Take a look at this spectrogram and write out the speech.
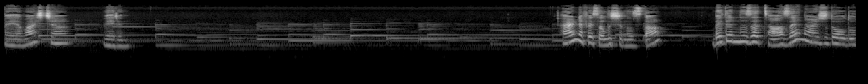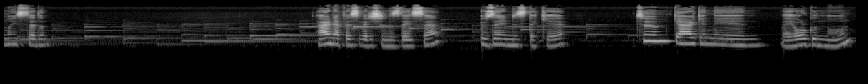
ve yavaşça verin. Her nefes alışınızda bedeninize taze enerji dolduğunu hissedin. Her nefes verişinizde ise üzerinizdeki tüm gerginliğin ve yorgunluğun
